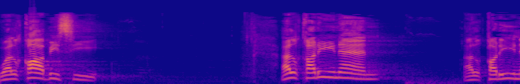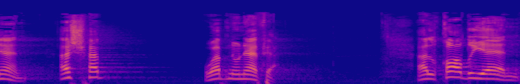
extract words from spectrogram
والقابسي. القرينان القرينان أشهب وابن نافع. القاضيان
